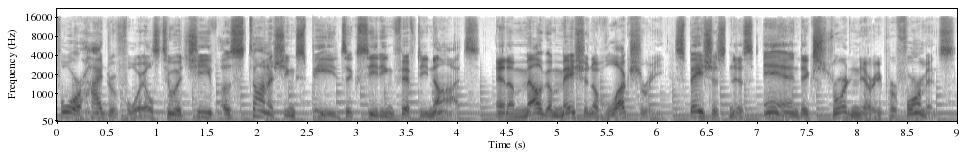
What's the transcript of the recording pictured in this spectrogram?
four hydrofoils to achieve astonishing speeds exceeding 50 knots, an amalgamation of luxury, spaciousness, and extraordinary performance.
